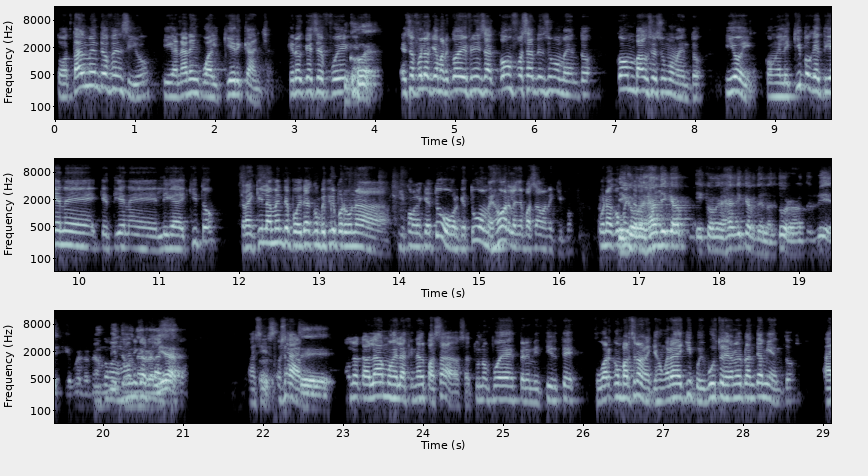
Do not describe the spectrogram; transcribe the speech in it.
totalmente ofensivo y ganar en cualquier cancha. Creo que ese fue, eso fue lo que marcó la diferencia con Fossati en su momento, con Bausa en su momento. Y hoy, con el equipo que tiene, que tiene Liga de Quito, tranquilamente podría competir por una. Y con el que tuvo, porque tuvo mejor el año pasado en equipo. Una y, con el handicap, y con el handicap de la altura, no te olvides que, bueno, no es una realidad. Así es. O sea, este es lo que hablábamos en la final pasada. O sea, tú no puedes permitirte jugar con Barcelona, que es un gran equipo, y Bustos le ganó el planteamiento, a,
